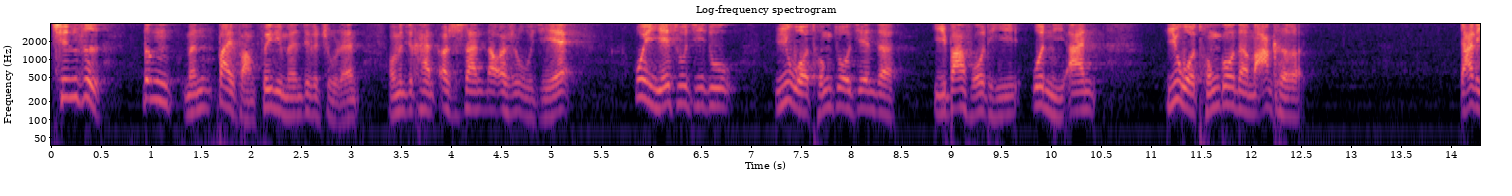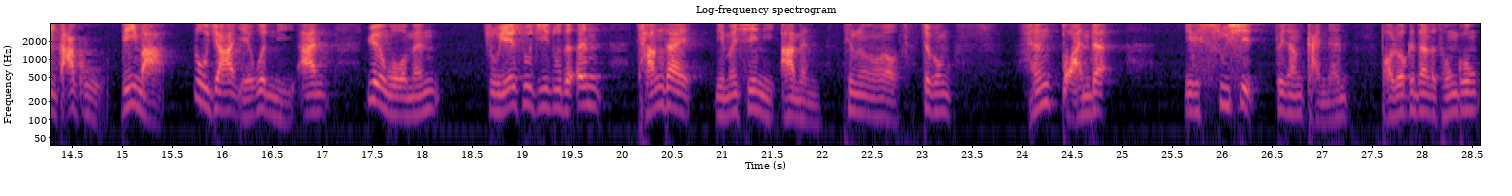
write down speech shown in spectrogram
亲自登门拜访菲利门这个主人。我们就看二十三到二十五节，为耶稣基督与我同坐间的以巴佛提问你安，与我同工的马可、亚里达古、迪马、路加也问你安。愿我们主耶稣基督的恩藏在你们心里。阿门。听众朋友，这封很短的一个书信，非常感人。保罗跟他的同工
